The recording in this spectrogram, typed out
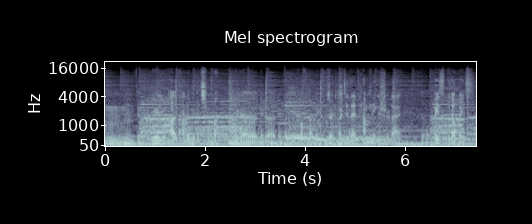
嗯嗯，对，因为用他他的那个琴嘛，那个那个那个 h o p 那个，对，而且在他们那个时代，贝斯不叫贝斯，对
